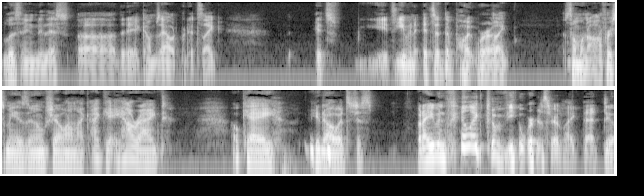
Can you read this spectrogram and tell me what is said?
listening to this, uh, the day it comes out, but it's like, it's, it's even, it's at the point where like someone offers me a Zoom show and I'm like, okay, all right, okay. You know, it's just, but I even feel like the viewers are like that too,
